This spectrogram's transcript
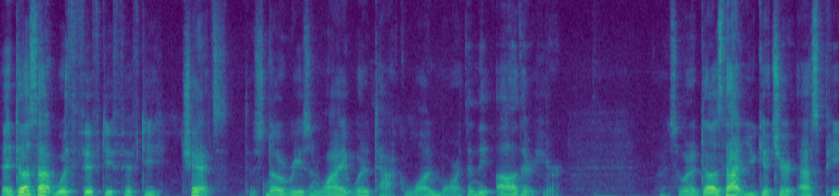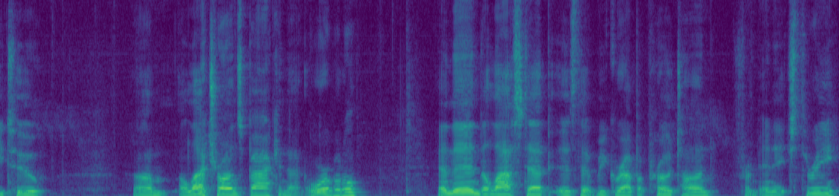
It does that with 50-50 chance. There's no reason why it would attack one more than the other here. So when it does that, you get your sp2 um, electrons back in that orbital. And then the last step is that we grab a proton from NH3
